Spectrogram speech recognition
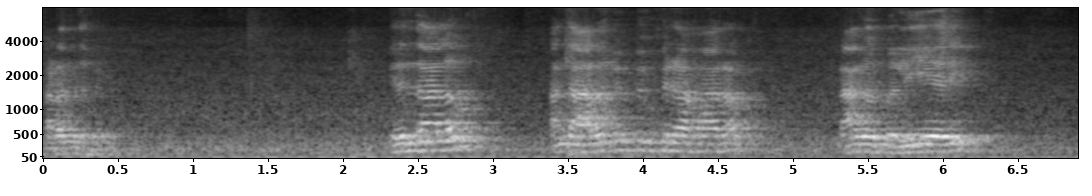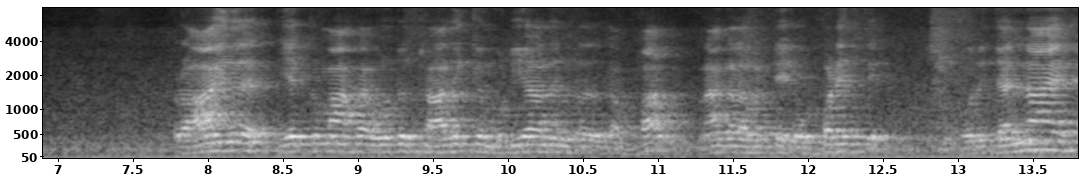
கடந்தவை. இருந்தாலும் அந்த அறிவிப்பு பிரகாரம் நாங்கள் வெளியேறி ஒரு ஆயுத இயக்கமாக ஒன்றும் சாதிக்க முடியாது என்பதற்கு அப்பால் நாங்கள் அவற்றை ஒப்படைத்து ஒரு ஜனநாயக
